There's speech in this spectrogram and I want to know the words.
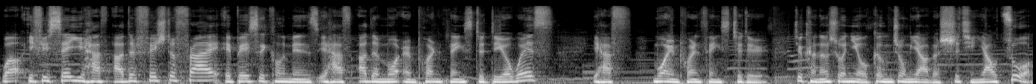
Well, if you say you have other fish to fry, it basically means you have other more important things to deal with. You have more important things to do，就可能说你有更重要的事情要做，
